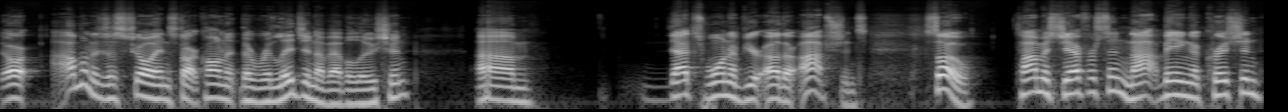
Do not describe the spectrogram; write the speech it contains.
or I'm going to just go ahead and start calling it the religion of evolution. Um, that's one of your other options. So Thomas Jefferson not being a Christian,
